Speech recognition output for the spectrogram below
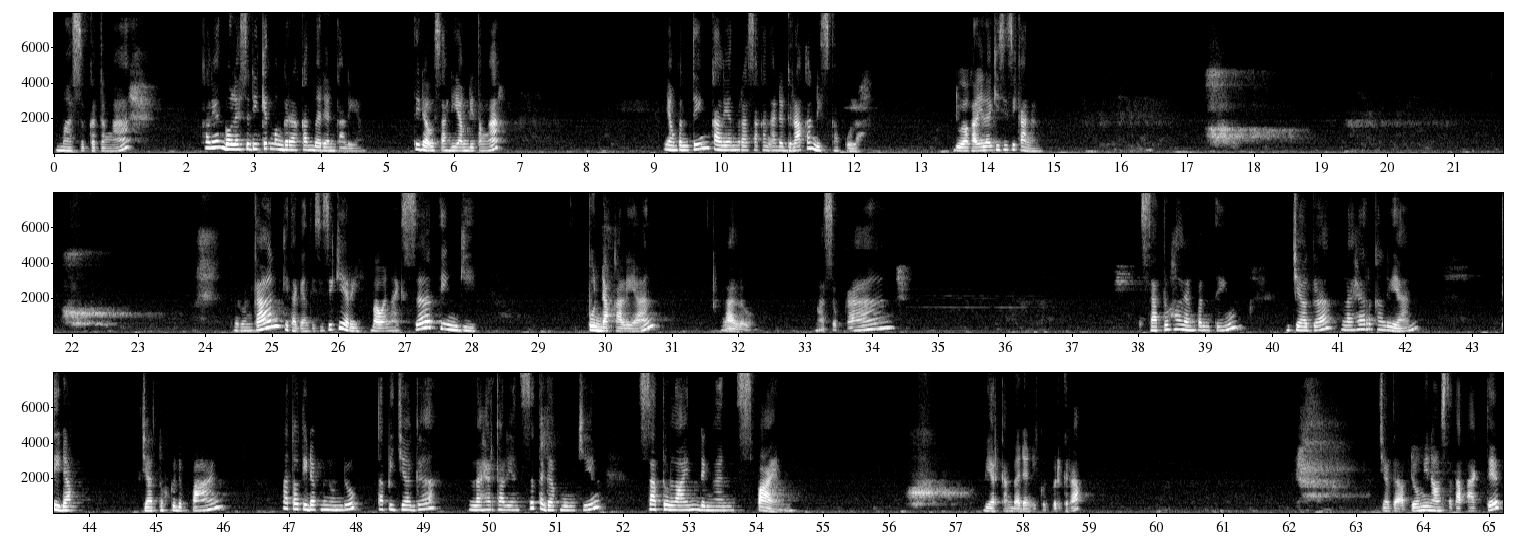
Masuk ke tengah. Kalian boleh sedikit menggerakkan badan kalian. Tidak usah diam di tengah. Yang penting kalian merasakan ada gerakan di skapula. Dua kali lagi sisi kanan. Turunkan, kita ganti sisi kiri. Bawa naik setinggi pundak kalian. Lalu masukkan. Satu hal yang penting, jaga leher kalian tidak jatuh ke depan atau tidak menunduk, tapi jaga leher kalian setegak mungkin satu line dengan spine. Biarkan badan ikut bergerak. Jaga abdominal tetap aktif.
